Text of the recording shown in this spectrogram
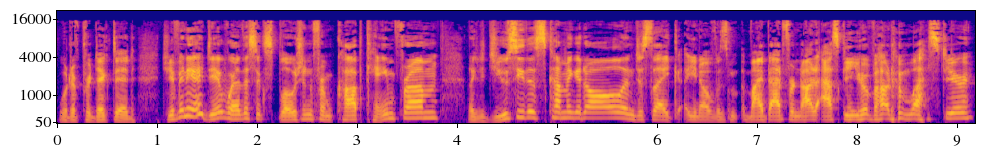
would have predicted. Do you have any idea where this explosion from Copp came from? Like, did you see this coming at all? And just like, you know, was my bad for not asking you about him last year?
